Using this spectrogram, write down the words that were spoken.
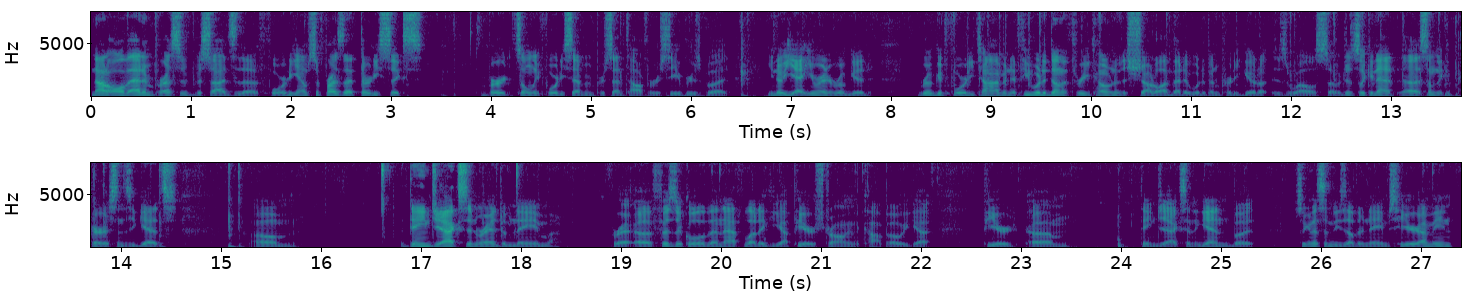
not all that impressive besides the 40. I'm surprised that 36 vert, it's only 47 percentile for receivers. But, you know, yeah, he ran a real good, real good 40 time. And if he would have done the three cone or the shuttle, I bet it would have been pretty good as well. So just looking at uh, some of the comparisons he gets. Um, Dane Jackson, random name for uh, physical, then athletic. You got Pierre Strong in the combo. You got Pierre um, Dane Jackson again. But just looking at some of these other names here, I mean –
